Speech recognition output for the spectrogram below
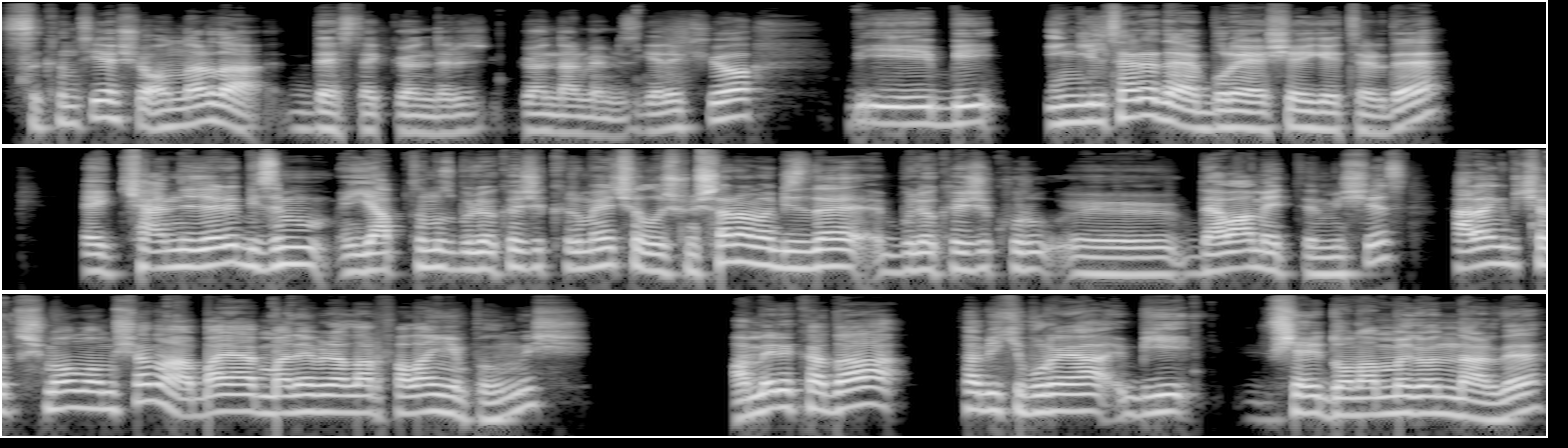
sıkıntı yaşıyor. Onlara da destek gönder göndermemiz gerekiyor. Bir, bir İngiltere de buraya şey getirdi. E, kendileri bizim yaptığımız blokajı kırmaya çalışmışlar ama biz de blokajı kur, e, devam ettirmişiz. Herhangi bir çatışma olmamış ama bayağı manevralar falan yapılmış. Amerika'da tabii ki buraya bir şey donanma gönderdi.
